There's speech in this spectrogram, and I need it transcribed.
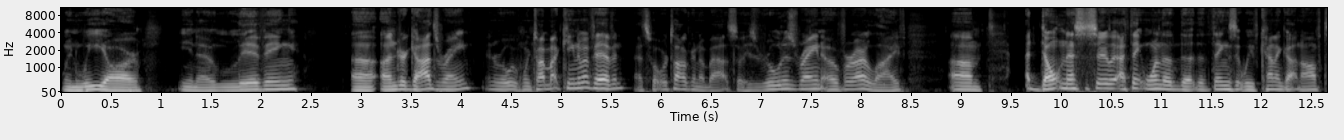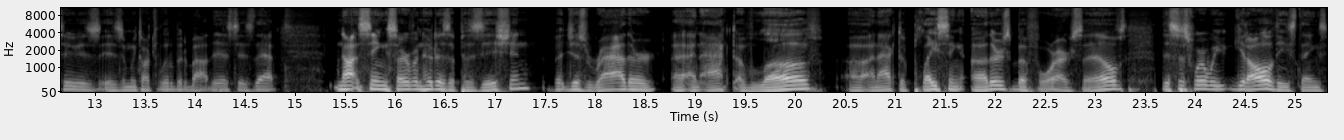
when we are you know living uh, under God's reign and rule. We're talking about kingdom of heaven, that's what we're talking about. So His rule and His reign over our life. Um, I don't necessarily. I think one of the, the, the things that we've kind of gotten off to is is, and we talked a little bit about this, is that not seeing servanthood as a position, but just rather uh, an act of love, uh, an act of placing others before ourselves. This is where we get all of these things:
